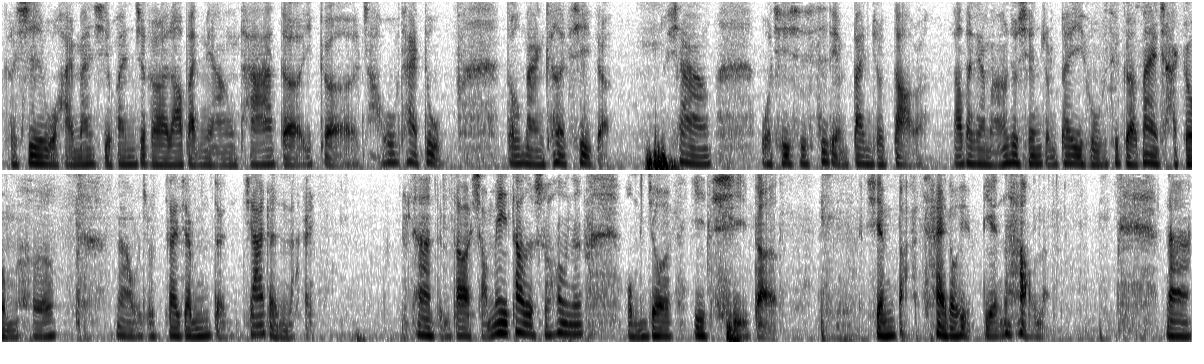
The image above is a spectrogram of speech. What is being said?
可是我还蛮喜欢这个老板娘她的一个招呼态度，都蛮客气的。像我其实四点半就到了，老板娘马上就先准备一壶这个麦茶给我们喝，那我就在这边等家人来。那等到小妹到的时候呢，我们就一起的先把菜都点好了。那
